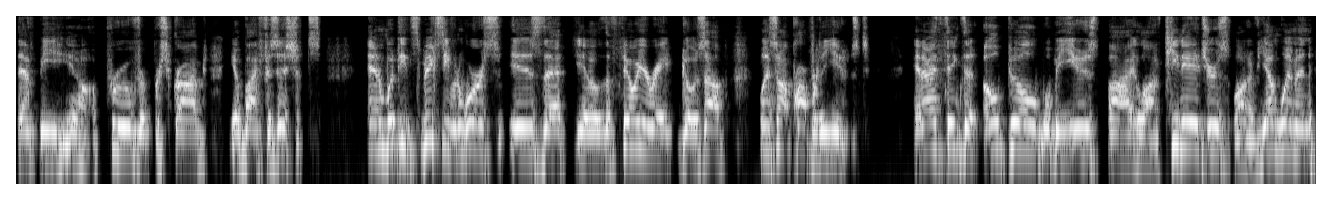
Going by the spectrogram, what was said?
that have to be you know approved or prescribed you know by physicians. And what it makes even worse is that you know the failure rate goes up when it's not properly used. And I think that Opill will be used by a lot of teenagers, a lot of young women who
